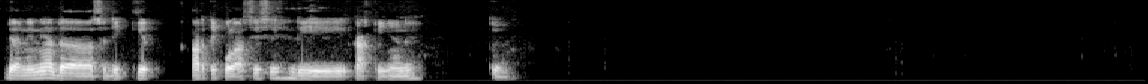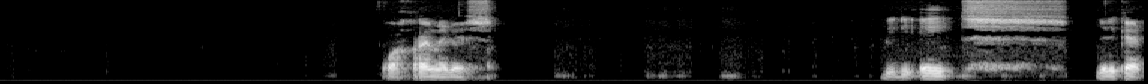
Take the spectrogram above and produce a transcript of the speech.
Dan ini ada sedikit artikulasi sih di kakinya nih. Tuh wah keren ya guys. BD8 jadi kayak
